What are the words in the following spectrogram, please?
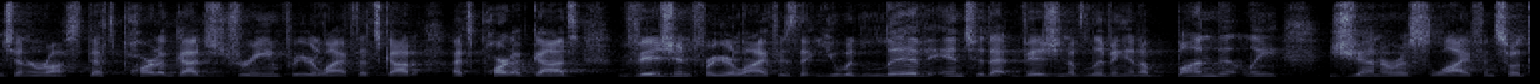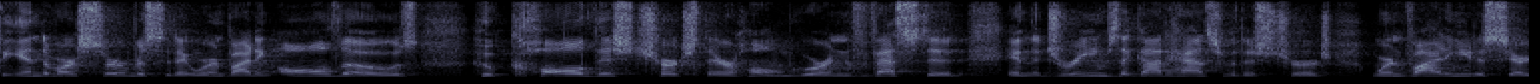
generosity. That's part of god's dream for your life. That's god that's part of god's vision for your life is that you would live into that vision of living an abundantly generous life. And so at the end of our service today we're inviting all those who call this church their home who are invested in the dreams that god has for this church. We're inviting you to share,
